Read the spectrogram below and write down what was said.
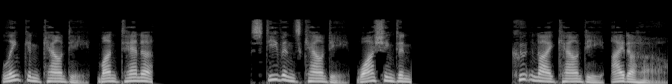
Lincoln County, Montana Stevens County, Washington Kootenai County, Idaho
